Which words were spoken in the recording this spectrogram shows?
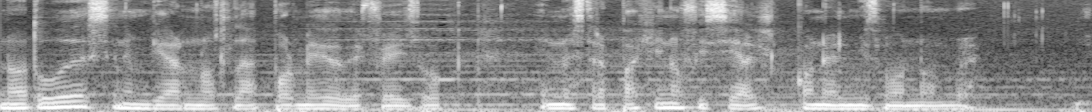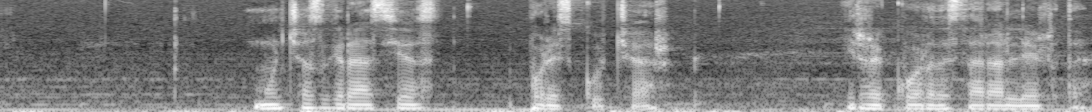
no dudes en enviárnosla por medio de Facebook en nuestra página oficial con el mismo nombre. Muchas gracias por escuchar y recuerda estar alerta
